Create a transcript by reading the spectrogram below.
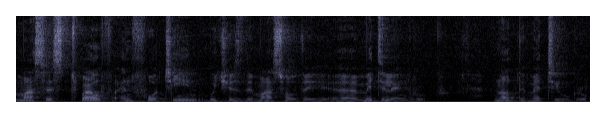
masses 12 and 14 which is the mass of the uh, methylene group not the methyl group.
